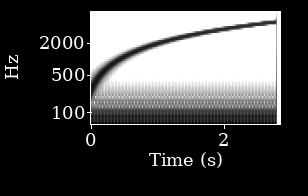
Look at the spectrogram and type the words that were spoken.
you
